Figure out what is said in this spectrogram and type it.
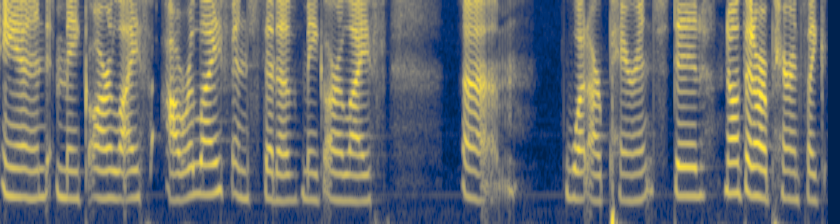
and make our life our life instead of make our life um, what our parents did. Not that our parents like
